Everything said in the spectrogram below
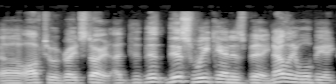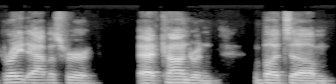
uh, off to a great start. Th- th- this weekend is big. Not only will be a great atmosphere at Condron, but um,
